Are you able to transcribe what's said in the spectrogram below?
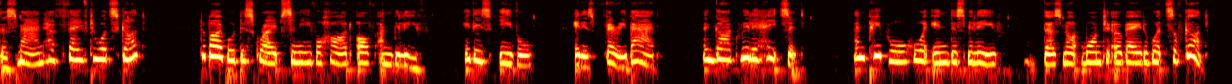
Does man have faith towards God? The Bible describes an evil heart of unbelief. It is evil. It is very bad. And God really hates it. And people who are in disbelief does not want to obey the words of God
